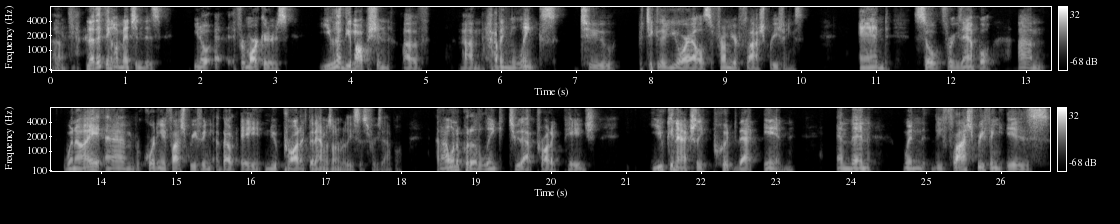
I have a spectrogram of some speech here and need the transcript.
Um, yeah. Another thing I'll mention is, you know, uh, for marketers, you have the option of um, having links to particular URLs from your flash briefings. And so, for example, um, when I am recording a flash briefing about a new product that Amazon releases, for example, and I want to put a link to that product page, you can actually put that in and then when the flash briefing is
